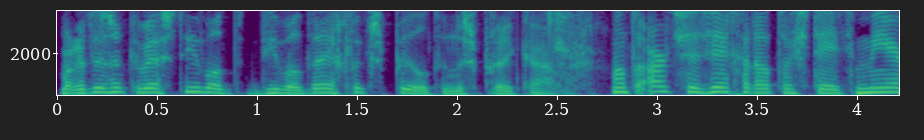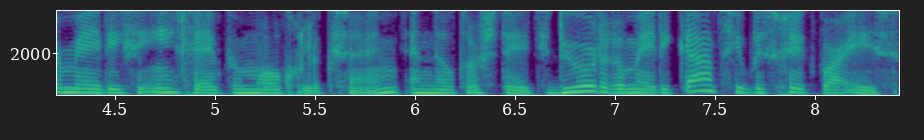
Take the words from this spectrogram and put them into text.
Maar het is een kwestie wat, die wel degelijk speelt in de spreekkamer. Want artsen zeggen dat er steeds meer medische ingrepen mogelijk zijn... en dat er steeds duurdere medicatie beschikbaar is.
